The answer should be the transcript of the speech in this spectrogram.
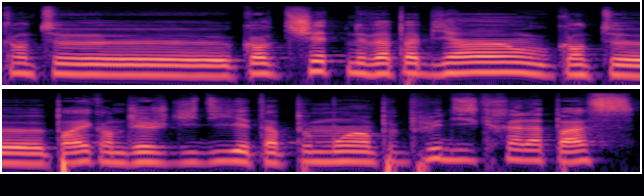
quand, euh, quand Chet ne va pas bien, ou quand, pareil, quand Josh Giddy est un peu, moins, un peu plus discret à la passe,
